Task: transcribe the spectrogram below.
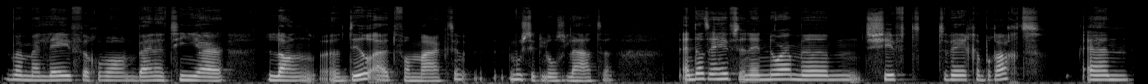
mijn leven gewoon bijna tien jaar lang eh, deel uit van maakte, moest ik loslaten. En dat heeft een enorme mm, shift teweeggebracht. En,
